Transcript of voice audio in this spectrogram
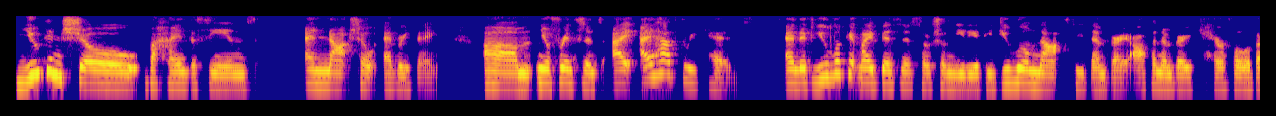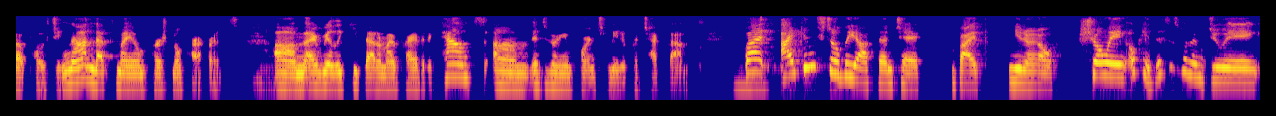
You can show behind the scenes and not show everything. Um, you know, for instance, I, I have three kids. And if you look at my business social media feed, you will not see them very often. I'm very careful about posting that. And that's my own personal preference. Um, I really keep that on my private accounts. Um, it's very important to me to protect them. But mm. I can still be authentic by, you know, showing, okay, this is what I'm doing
